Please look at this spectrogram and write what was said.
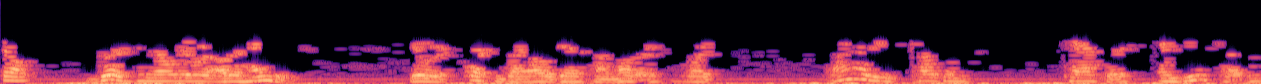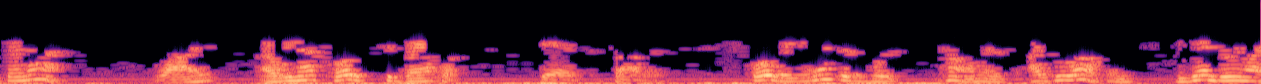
felt good to know there were other Hendys. There were questions I always asked my mother, like, why are these cousins Catholic and these cousins are not? Why are we not close to Grandpa, Dad's father? Slowly, the answers would come as I grew up and began doing my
